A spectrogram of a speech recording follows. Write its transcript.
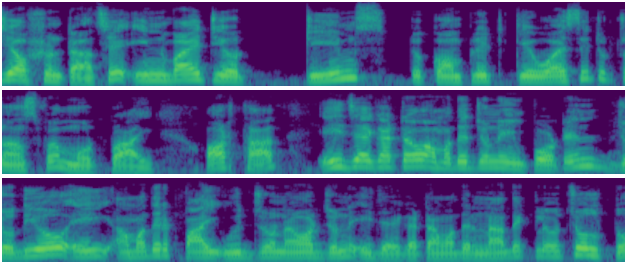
যে অপশনটা আছে invite your teams to complete KYC to transfer more Pi অর্থাৎ, এই জায়গাটাও আমাদের জন্য ইম্পর্টেন্ট যদিও এই আমাদের পাই উইথড্র নেওয়ার জন্য এই জায়গাটা আমাদের না দেখলেও চলতো,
